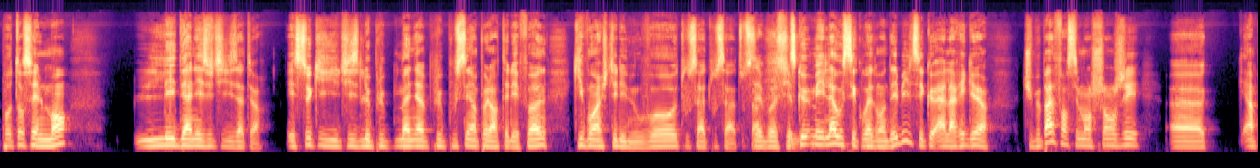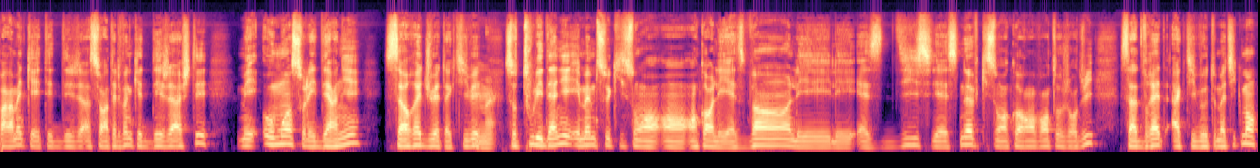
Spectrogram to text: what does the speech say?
potentiellement les derniers utilisateurs et ceux qui utilisent le plus manière plus poussée un peu leur téléphone, qui vont acheter des nouveaux, tout ça, tout ça, tout ça. C'est possible. que, mais là où c'est complètement débile, c'est qu'à la rigueur, tu peux pas forcément changer euh, un paramètre qui a été déjà sur un téléphone qui est déjà acheté, mais au moins sur les derniers, ça aurait dû être activé. Sur tous les derniers, et même ceux qui sont encore les S20, les, les, S10, les S9 qui sont encore en vente aujourd'hui, ça devrait être activé automatiquement.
